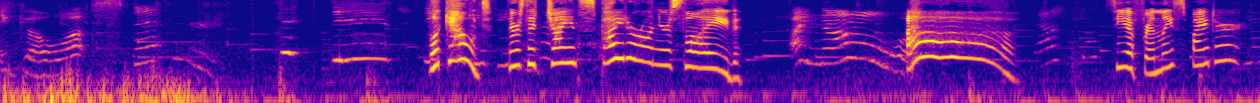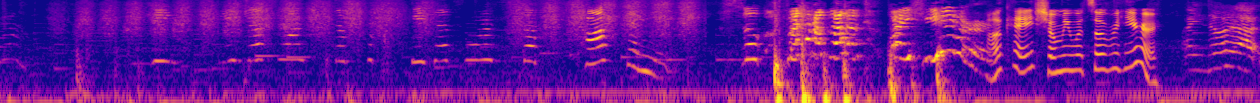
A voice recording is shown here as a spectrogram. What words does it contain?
to go upstairs. Look out! There's a giant spider on your slide. I know. Ah! See a friendly spider? Okay, show me what's over here. I know that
